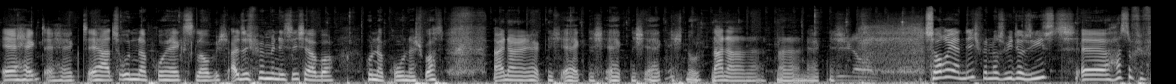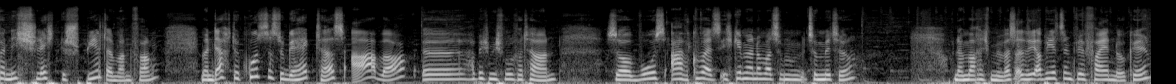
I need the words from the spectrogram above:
Er hackt, er hackt. Er hat 100 pro Hacks, glaube ich. Also ich bin mir nicht sicher, aber 100 pro, ne Spaß. Nein, nein, nein, er hackt nicht, er hackt nicht, er hackt nicht, er hackt nicht. Null. Nein, nein, nein, nein, nein, nein, er hackt nicht. Sorry an dich, wenn du das Video siehst. Äh, hast auf jeden Fall nicht schlecht gespielt am Anfang. Man dachte kurz, dass du gehackt hast, aber äh, habe ich mich wohl vertan. So, wo ist... Ah, guck mal, jetzt, ich gehe mal nochmal zum, zur Mitte. Und dann mache ich mir was. Also ab jetzt sind wir Feinde, okay?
